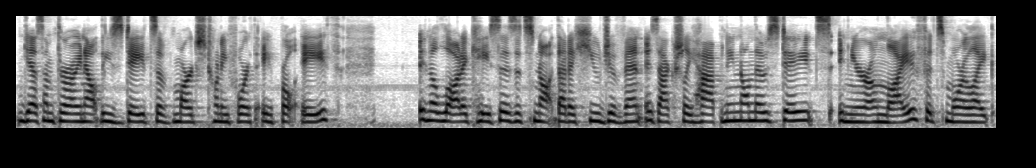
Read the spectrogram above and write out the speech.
yes, I'm throwing out these dates of March 24th, April 8th. In a lot of cases, it's not that a huge event is actually happening on those dates in your own life. It's more like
